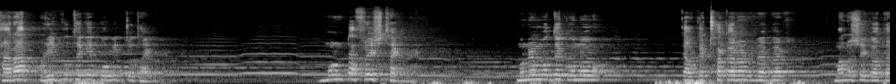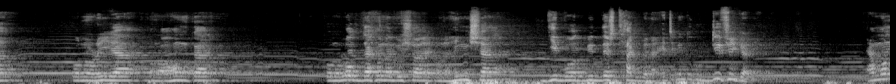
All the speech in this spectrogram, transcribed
খারাপ রিপু থেকে পবিত্র থাকে। মনটা ফ্রেশ থাকবে। মনের মধ্যে কোনো কাউকে ঠকানোর ব্যাপার, মানসিকতা, কোনো রিয়া, কোনো অহংকার, কোনো লোক দেখানোর বিষয়, কোনো হিংসা গিবদ বিদ্বেষ থাকবে না। এটা কিন্তু খুব ডিফিকাল্ট এমন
